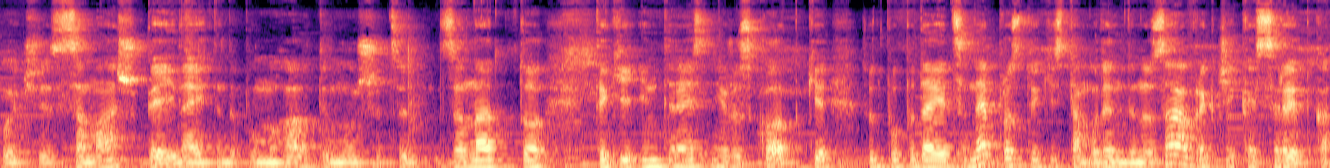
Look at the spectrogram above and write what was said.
хоче сама, щоб я їй навіть не допомагав, тому що це занадто такі інтересні розкопки. Тут попадається не просто якийсь там один динозаврик чи якась рибка,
